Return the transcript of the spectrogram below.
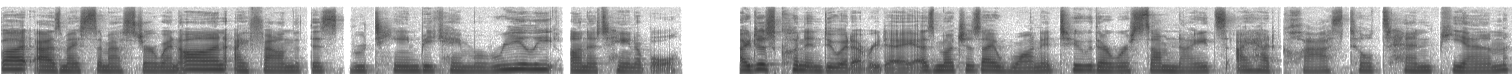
But as my semester went on, I found that this routine became really unattainable. I just couldn't do it every day. As much as I wanted to, there were some nights I had class till 10 p.m.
